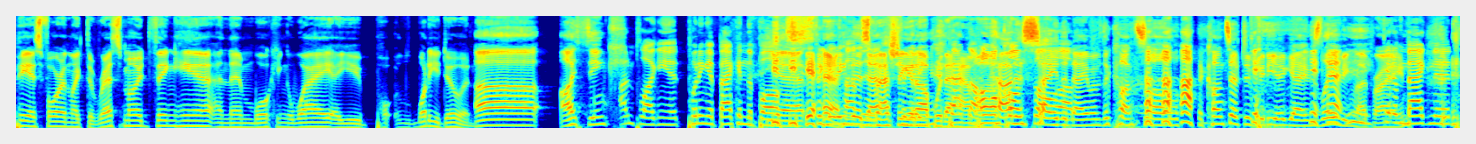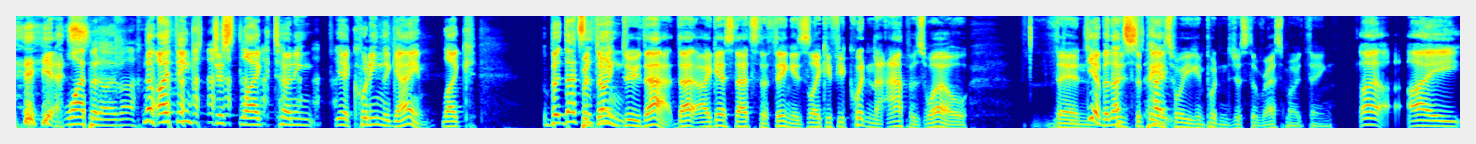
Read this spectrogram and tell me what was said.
PS4 in like the rest mode thing here and then walking away? Are you po- what are you doing? Uh, I think Unplugging it, putting it back in the box, Yeah, forgetting forgetting the smashing it up with a Back the hammer. whole how to console say the up. name of the console, the concept of video games leaving my brain. Get a magnet, Yes. wipe it over. no, I think just like turning, yeah, quitting the game. Like, but that's but the don't thing. do that. That I guess that's the thing. Is like if you're quitting the app as well, then Yeah, but 'cause that's- the PS4 you can put in just the rest mode thing. I, I,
